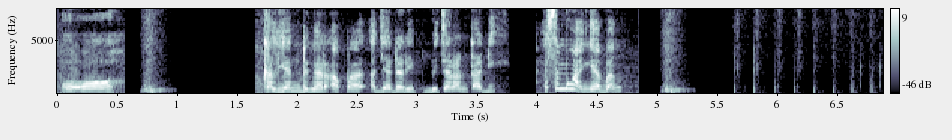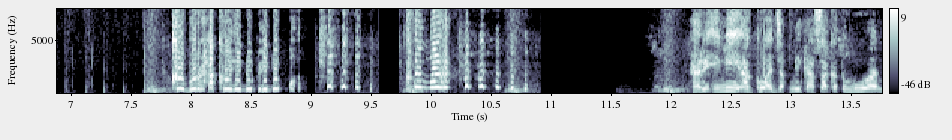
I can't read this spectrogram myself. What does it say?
Oh, kalian dengar apa aja dari pembicaraan tadi? Semuanya, Bang. Kubur aku hidup-hidup. Kubur. Hari ini aku ajak Mikasa ketemuan.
